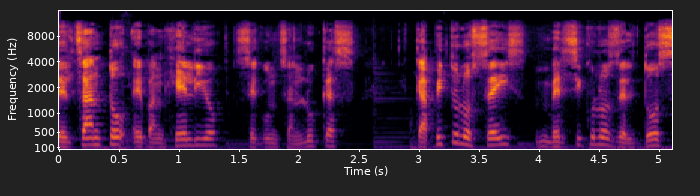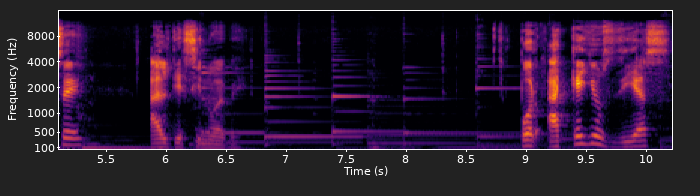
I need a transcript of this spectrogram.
del Santo Evangelio según San Lucas, capítulo 6, versículos del 12 al 19. Por aquellos días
